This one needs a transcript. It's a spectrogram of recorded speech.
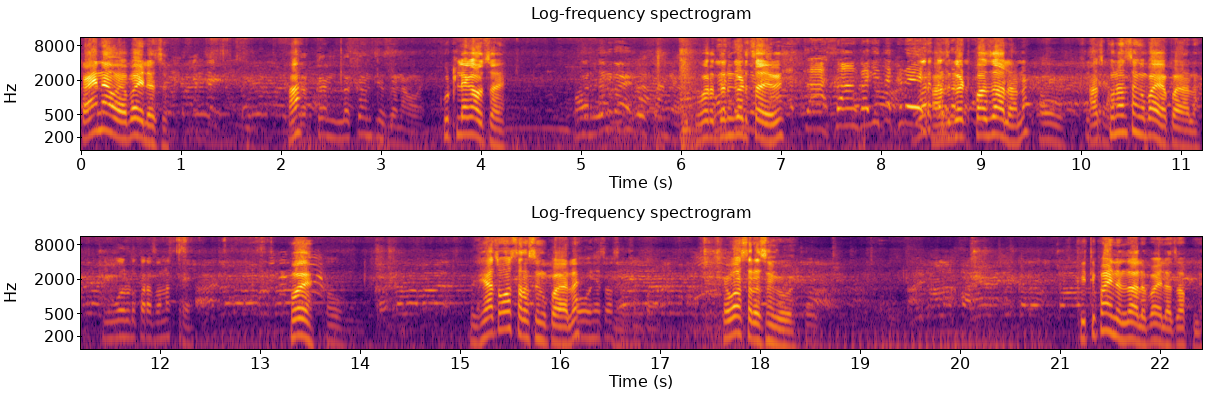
काय नाव आहे बैलाचं? हा? लखन लखन त्याचं नाव आहे. कुठल्या गावचं आहे? वर्धनगडचा आहे होय? आज गटपास झाला ना? हो आज कुणा सांग बाया पायाला वरड करायचा नखरे. होय? हो. म्हणजे ह्याच वासरा हो ह्याच वासरा ह्या वासरा संघ किती फायनल झालं पाहिलाच आपलं?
